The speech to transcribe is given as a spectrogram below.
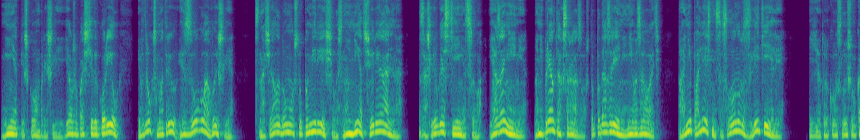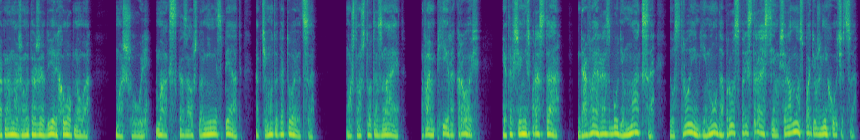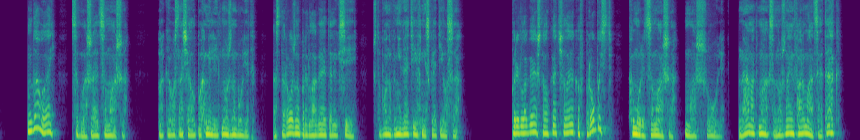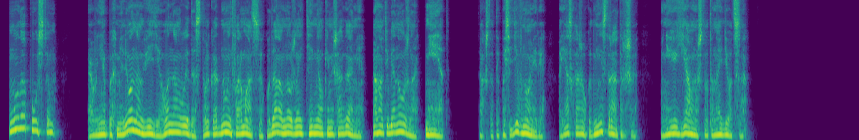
«Нет, пешком пришли. Я уже почти докурил, и вдруг смотрю, из-за угла вышли. Сначала думал, что померещилось, но нет, все реально. Зашли в гостиницу. Я за ними, но не прям так сразу, чтобы подозрений не вызывать. А они по лестнице словно взлетели. Я только услышал, как на нашем этаже дверь хлопнула. «Машуль, Макс сказал, что они не спят. а к чему-то готовится. Может, он что-то знает. Вампиры, кровь. Это все неспроста. Давай разбудим Макса и устроим ему допрос с пристрастием. Все равно спать уже не хочется. Давай, соглашается Маша. Только его сначала похмелить нужно будет. Осторожно предлагает Алексей, чтобы он в негатив не скатился. «Предлагаешь толкать человека в пропасть?» — хмурится Маша. «Машуль, нам от Макса нужна информация, так?» «Ну, допустим. А в непохмеленном виде он нам выдаст только одну информацию, куда нам нужно идти мелкими шагами. Оно тебе нужно? Нет. Так что ты посиди в номере, а я схожу к администраторше. У нее явно что-то найдется».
